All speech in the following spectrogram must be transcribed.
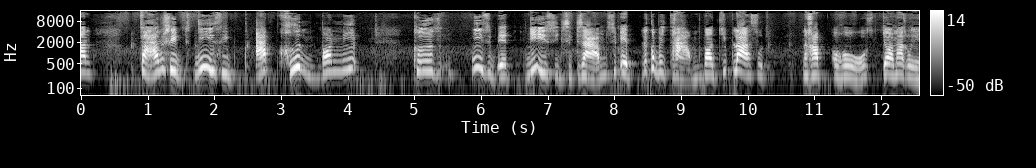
มันสามสิบยี่สิบอัพขึ้น ตอนนี้ คือยี่สิบเอ็ดยี่สิบสิบสามสิบเอ็ดแล้วก็ไปถามตอนคลิปล่าสุดนะครับ โอ้โหยอดมากเลย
